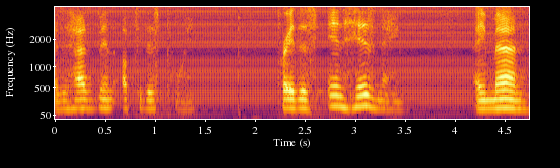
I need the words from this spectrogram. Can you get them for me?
as it has been up to this point. Pray this in his name. Amen.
